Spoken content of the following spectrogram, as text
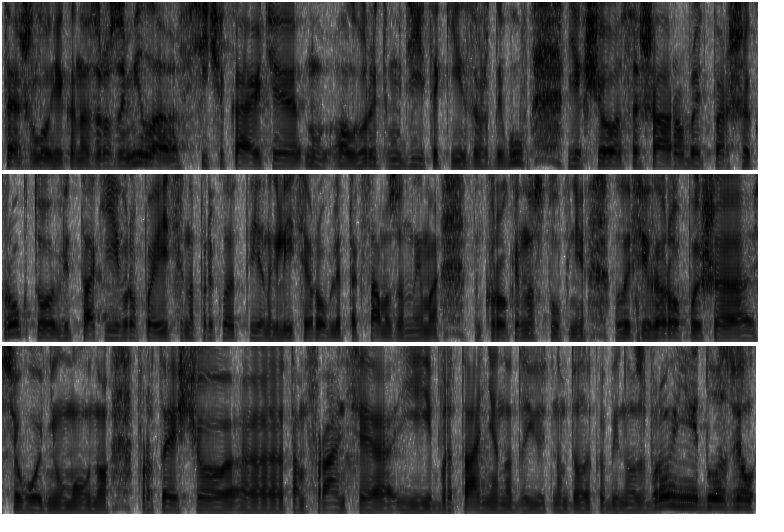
Теж логіка не зрозуміла. Всі чекають. е, Ну алгоритм дій такий завжди був. Якщо США роблять перший крок, то відтак і європейці, наприклад, і англійці роблять так само за ними кроки наступні. Ле Фігаро пише сьогодні умовно про те, що е, там Франція і Британія надають нам далекобійне озброєння і дозвіл.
